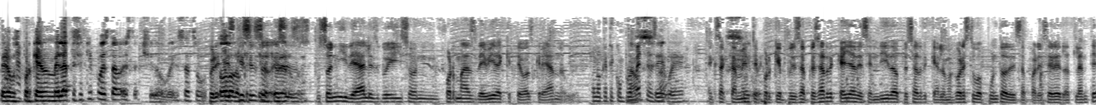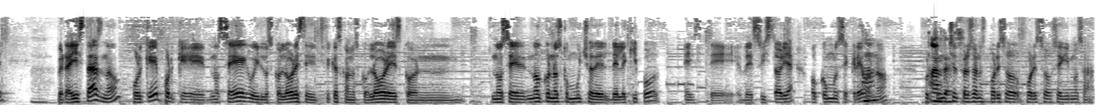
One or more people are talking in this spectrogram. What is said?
Pero pues porque me late ese equipo, está, está chido, güey, está su, Pero todo es lo que que, es eso, que ver, son ideales, güey, y son formas de vida que te vas creando, güey. Con lo que te comprometes, Sí, ¿no? güey. Exactamente, Sí, porque pues a pesar de que haya descendido, a pesar de que a lo mejor estuvo a punto de desaparecer el Atlante, pero ahí estás, ¿no? ¿Por qué? Porque, no sé, güey, los colores, te identificas con los colores, con, no sé, no conozco mucho del, del equipo, este, de su historia o cómo se creó. ¿no? Porque muchas personas por eso, por eso seguimos a,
